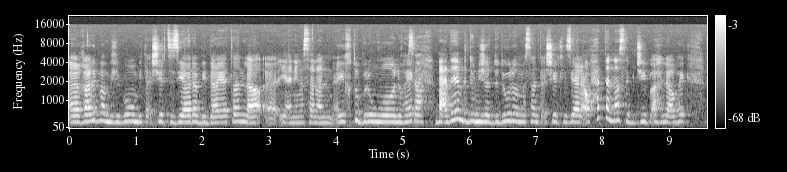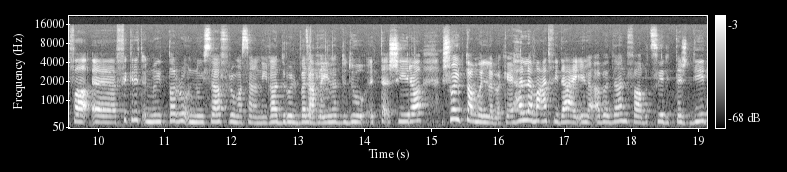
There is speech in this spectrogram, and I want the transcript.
آه غالبا بيجيبوهم بتأشيرة زيارة بدايه لا آه يعني مثلا يختبروهم وهيك. صح. بعدين بدهم يجددوا لهم مثلا تأشيرة الزيارة أو حتى الناس اللي بتجيب أهلها وهيك ففكره آه، إنه يضطروا إنه يسافروا مثلا يغادروا البلد صح. ليجددوا التأشيرة شوي بتعمل لبكة. هلأ ما عاد في داعي لها ابدا فبتصير يصير التجديد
